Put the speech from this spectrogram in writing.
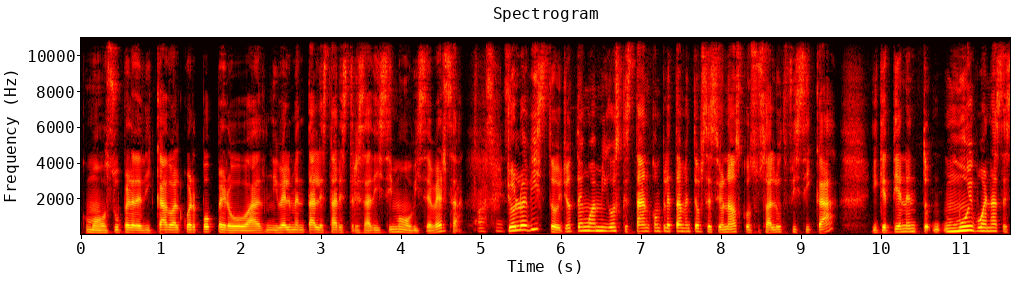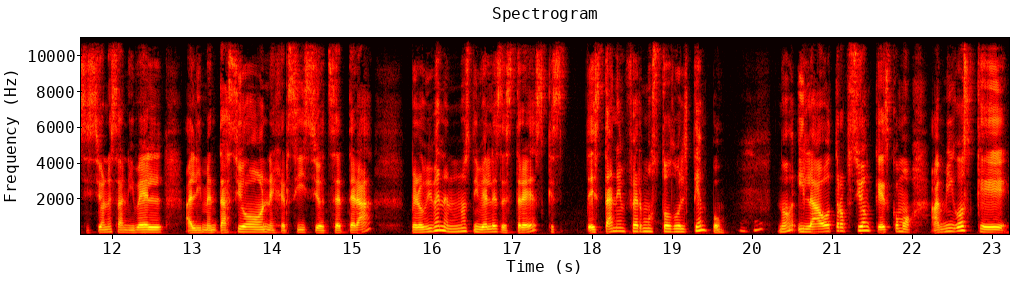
como súper dedicado al cuerpo, pero a nivel mental estar estresadísimo o viceversa. Yo lo he visto, yo tengo amigos que están completamente obsesionados con su salud física y que tienen muy buenas decisiones a nivel alimentación, ejercicio, etcétera, pero viven en unos niveles de estrés que están enfermos todo el tiempo, ¿no? Y la otra opción que es como amigos que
